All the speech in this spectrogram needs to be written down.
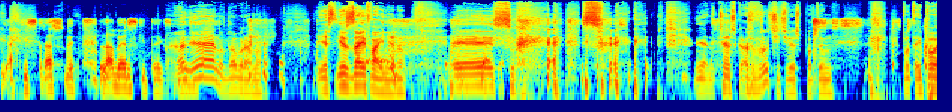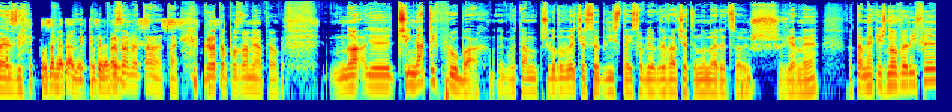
Jaki straszny laberski tekst. A nie, no dobra, no. Jest, jest fajnie, no. E, słuchaj, nie, no, ciężko aż wrócić, wiesz, po tym, po tej poezji. Pozamiatane, pozamiatane. Pozamiatane, tak. Kroto pozamiatał. No, y, czyli na tych próbach, jak wy tam przygotowujecie setlistę i sobie ogrywacie te numery, co już wiemy, no tam jakieś nowe riffy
